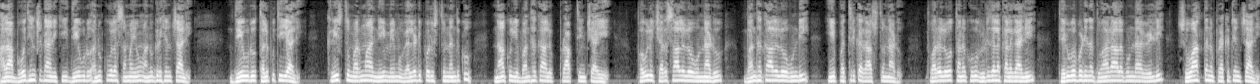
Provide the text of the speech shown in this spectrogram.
అలా బోధించడానికి దేవుడు అనుకూల సమయం అనుగ్రహించాలి. దేవుడు తలుపు తీయాలి. క్రీస్తు మర్మాన్ని మేము వెల్లడిపరుస్తున్నందుకు నాకు ఈ బంధకాలు ప్రాప్తించాయి. పౌలు చెరసాలలో ఉన్నాడు బంధకాలలో ఉండి ఈ పత్రిక రాస్తున్నాడు. త్వరలో తనకు విడుదల కలగాలి తెరువబడిన ద్వారాల గుండా వెళ్ళి సువార్తను ప్రకటించాలి.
